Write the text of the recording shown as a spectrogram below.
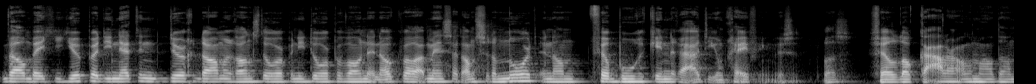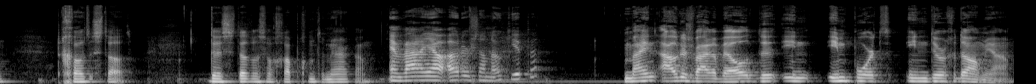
wel een beetje juppen die net in Durgedam en Ransdorp en die dorpen woonden. En ook wel mensen uit Amsterdam-Noord en dan veel boerenkinderen uit die omgeving. Dus het was veel lokaler allemaal dan de grote stad. Dus dat was wel grappig om te merken. En waren jouw ouders dan ook jippen? Mijn ouders waren wel de in, import in Durgedam, ja.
